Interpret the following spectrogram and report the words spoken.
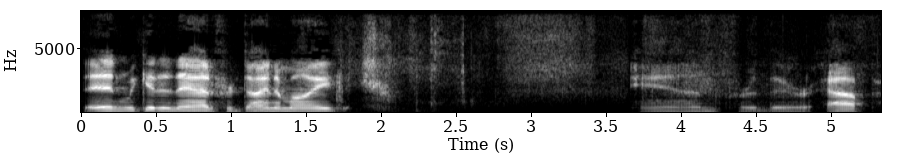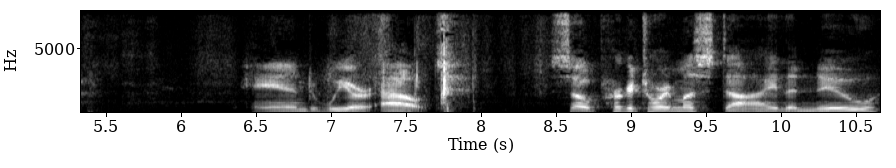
Then we get an ad for Dynamite and for their app and we are out. So, Purgatori Must Die, the new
